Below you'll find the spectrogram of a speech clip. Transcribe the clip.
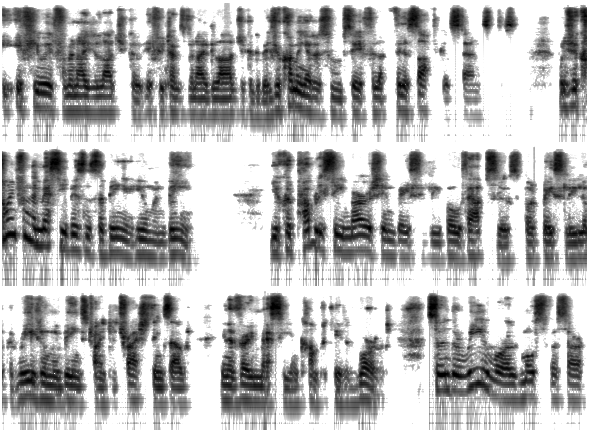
if you were from an ideological, if in terms of an ideological debate, if you're coming at it from say philosophical stances, but if you're coming from the messy business of being a human being, you could probably see merit in basically both absolutes, but basically look at real human beings trying to trash things out in a very messy and complicated world. So in the real world, most of us are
